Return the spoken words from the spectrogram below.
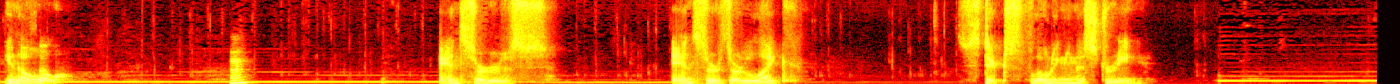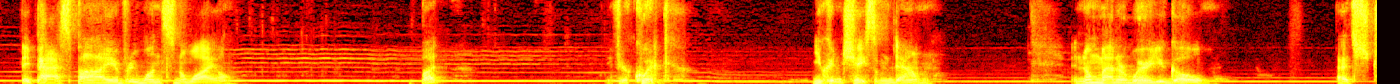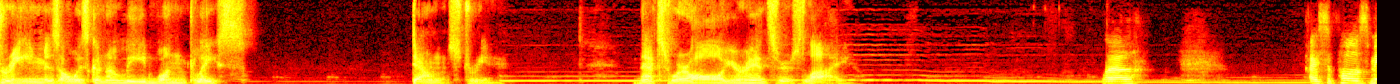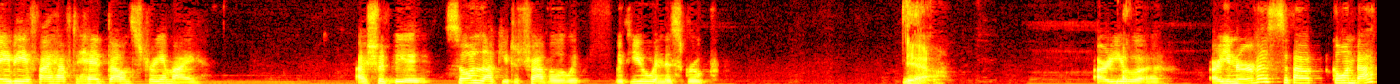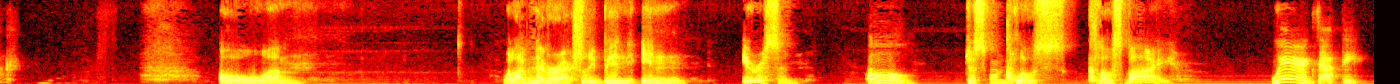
You know, So- Hmm? answers answers are like sticks floating in a stream. They pass by every once in a while. But if you're quick, you can chase them down. And no matter where you go, that stream is always going to lead one place downstream. And that's where all your answers lie. Well, I suppose maybe if I have to head downstream, I I should be so lucky to travel with with you in this group. Yeah. Are you uh, are you nervous about going back? Oh, um. Well, I've never actually been in Irrisen, Oh, just Oh, close, close by. where exactly?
